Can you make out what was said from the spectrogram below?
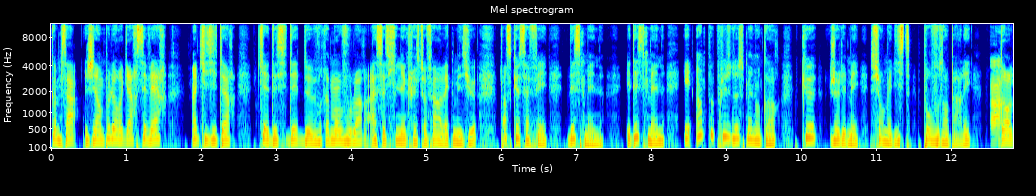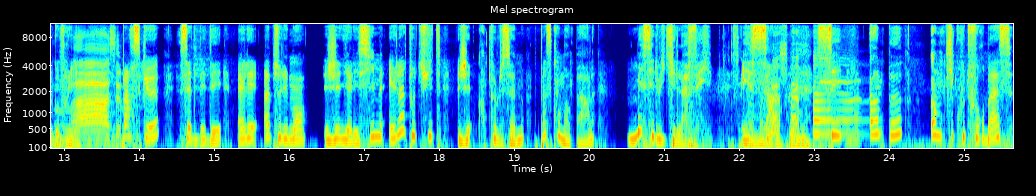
comme ça. J'ai un peu le regard sévère, inquisiteur, qui a décidé de vraiment vouloir assassiner Christopher avec mes yeux, parce que ça fait des semaines et des semaines, et un peu plus de semaines encore, que je les mets sur mes listes pour vous en parler dans le gaufrier. Ah, c'est Parce que cette BD, elle est absolument génialissime. Et là, tout de suite, j'ai un peu le seum parce qu'on en parle, mais c'est lui qui l'a fait. Et ça. C'est un peu un petit coup de fourbasse,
